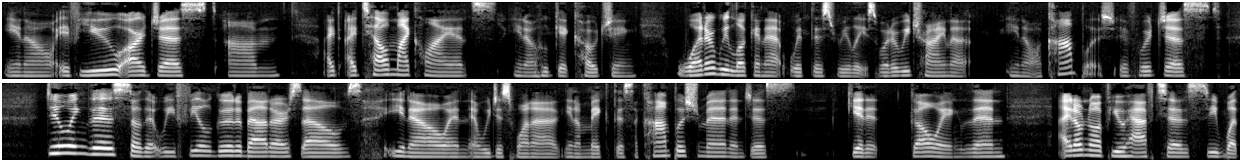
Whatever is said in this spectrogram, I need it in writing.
You know, if you are just, um, I I tell my clients, you know, who get coaching, what are we looking at with this release? What are we trying to, you know, accomplish? If we're just doing this so that we feel good about ourselves, you know, and, and we just want to, you know, make this accomplishment and just get it going, then I don't know if you have to see what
